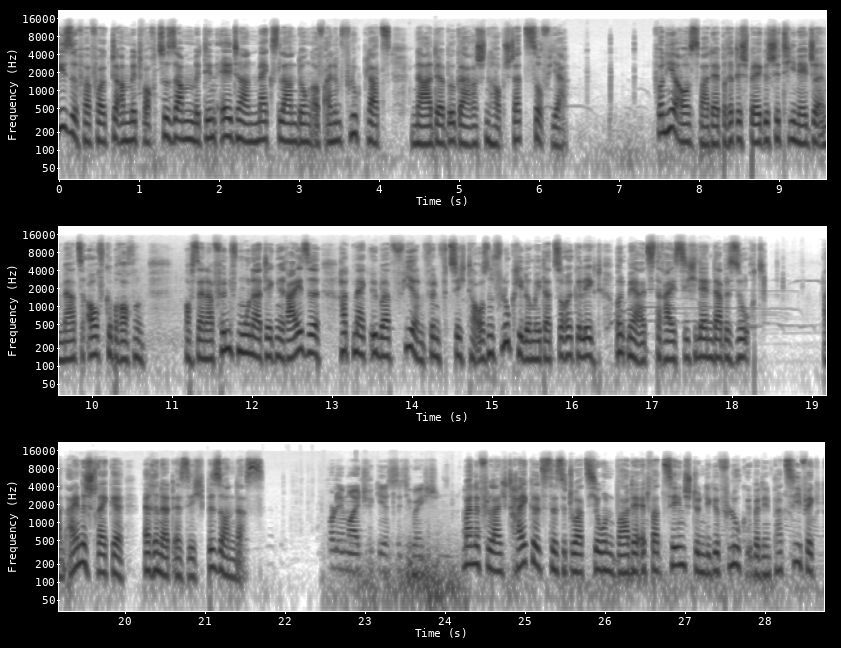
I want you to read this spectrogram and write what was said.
Diese verfolgte am Mittwoch zusammen mit den Eltern Max Landung auf einem Flugplatz nahe der bulgarischen Hauptstadt Sofia. Von hier aus war der britisch-belgische Teenager im März aufgebrochen. Auf seiner fünfmonatigen Reise hat Mac über 54.000 Flugkilometer zurückgelegt und mehr als 30 Länder besucht. An eine Strecke erinnert er sich besonders. Meine vielleicht heikelste Situation war der etwa zehnstündige Flug über den Pazifik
